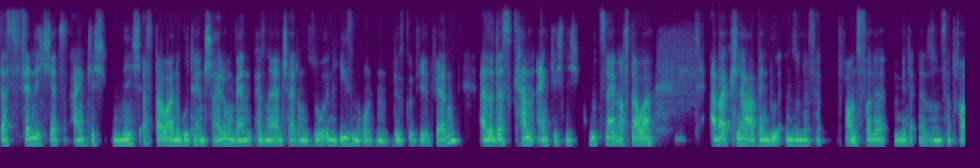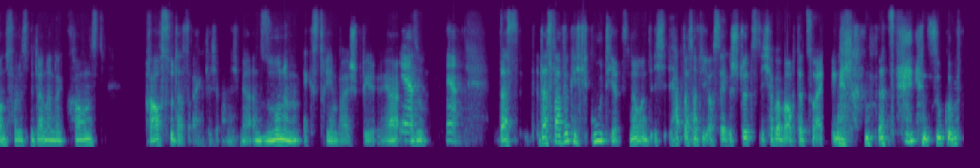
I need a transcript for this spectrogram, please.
das fände ich jetzt eigentlich nicht auf Dauer eine gute Entscheidung, wenn Personalentscheidungen so in Riesenrunden diskutiert werden. Also das kann eigentlich nicht gut sein auf Dauer. Aber klar, wenn du in so eine vertrauensvolle, so ein vertrauensvolles Miteinander kommst, brauchst du das eigentlich auch nicht mehr an so einem Extrembeispiel. Ja, ja also ja. Das, das war wirklich gut jetzt. Ne? Und ich habe das natürlich auch sehr gestützt. Ich habe aber auch dazu eingeladen, dass in Zukunft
